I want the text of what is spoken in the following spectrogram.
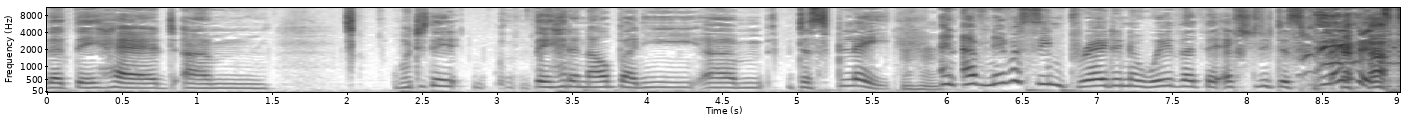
that they had. Um, what did they they had an Albany um, display Mm-hmm. and I've never seen bread in a way that they actually displayed it.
